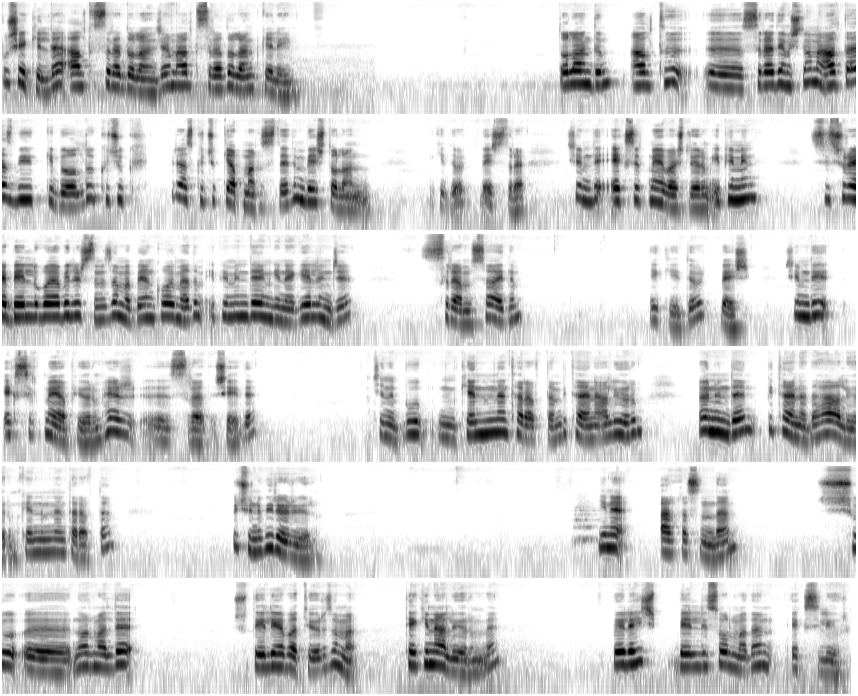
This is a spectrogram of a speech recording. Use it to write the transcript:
Bu şekilde 6 sıra dolanacağım. 6 sıra dolanıp geleyim. Dolandım. 6 e, sıra demiştim ama 6 az büyük gibi oldu. Küçük, biraz küçük yapmak istedim. 5 dolandım. 2, 4, 5 sıra. Şimdi eksiltmeye başlıyorum. İpimin siz şuraya belli koyabilirsiniz ama ben koymadım. İpimin dengine gelince sıramı saydım. 2, 4, 5. Şimdi eksiltme yapıyorum. Her e, sıra şeyde. Şimdi bu kendimden taraftan bir tane alıyorum. Önünden bir tane daha alıyorum kendimden taraftan. Üçünü bir örüyorum. Yine arkasından şu e, normalde şu deliğe batıyoruz ama tekini alıyorum ben. Böyle hiç bellisi olmadan eksiliyor.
